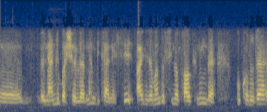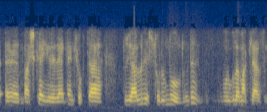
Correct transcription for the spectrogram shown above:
e, önemli başarılarından bir tanesi. Aynı zamanda Sinop halkının da bu konuda e, başka yörelerden çok daha duyarlı ve sorumlu olduğunu da vurgulamak lazım.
